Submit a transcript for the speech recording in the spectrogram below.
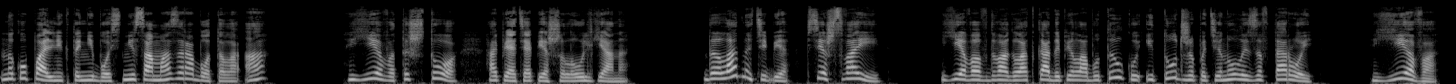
На купальник-то, небось, не сама заработала, а?» «Ева, ты что?» — опять опешила Ульяна. «Да ладно тебе, все ж свои». Ева в два глотка допила бутылку и тут же потянулась за второй. «Ева!»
